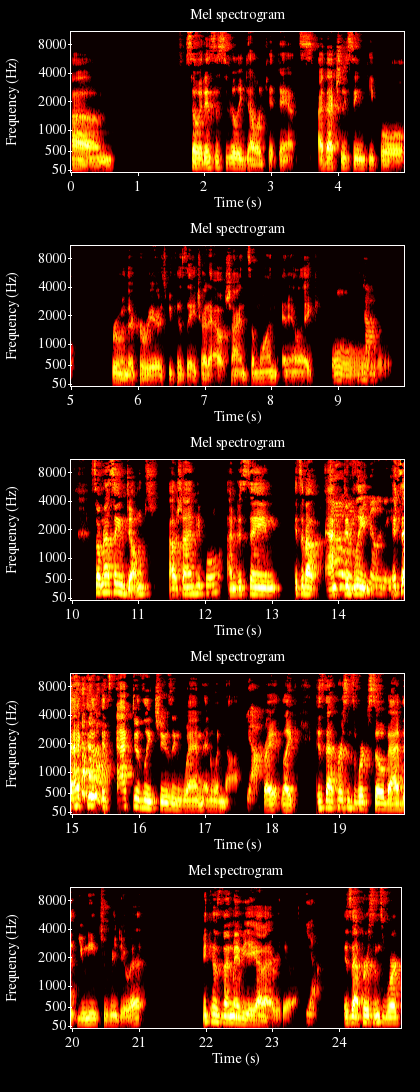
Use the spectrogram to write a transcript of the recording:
Um, so it is this really delicate dance. I've actually seen people ruin their careers because they try to outshine someone, and you're like, oh. Yeah. So I'm not saying don't outshine people. I'm just saying it's about Do it with actively. It's active. it's actively choosing when and when not. Yeah. Right. Like, is that person's work so bad that you need to redo it? Because then maybe you gotta redo it. Yeah. Is that person's work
